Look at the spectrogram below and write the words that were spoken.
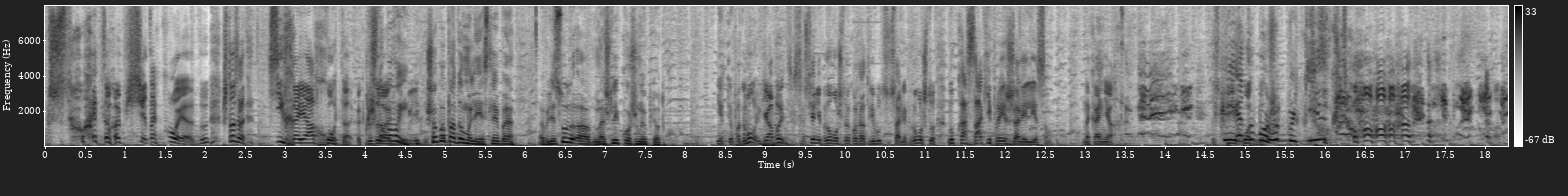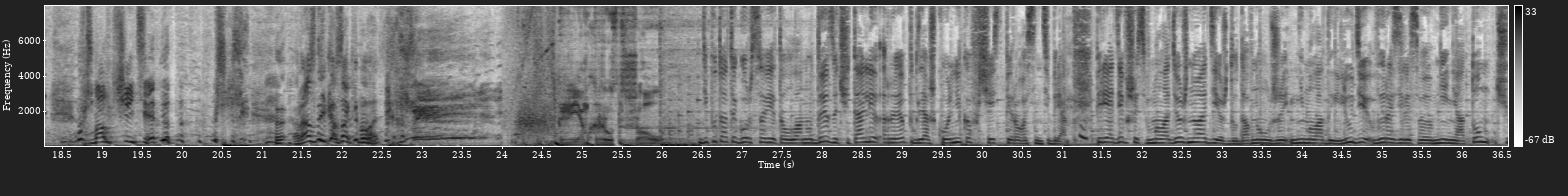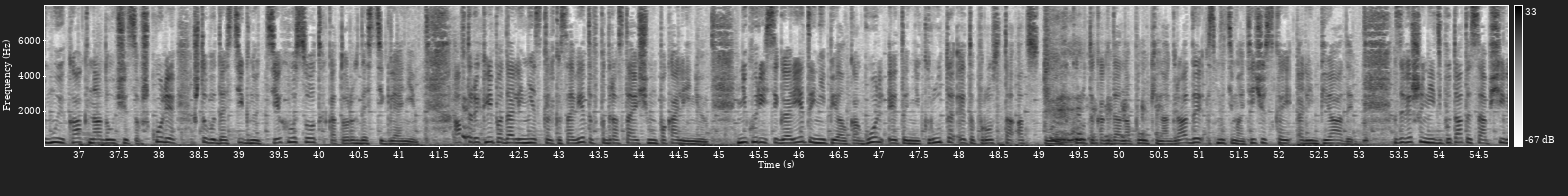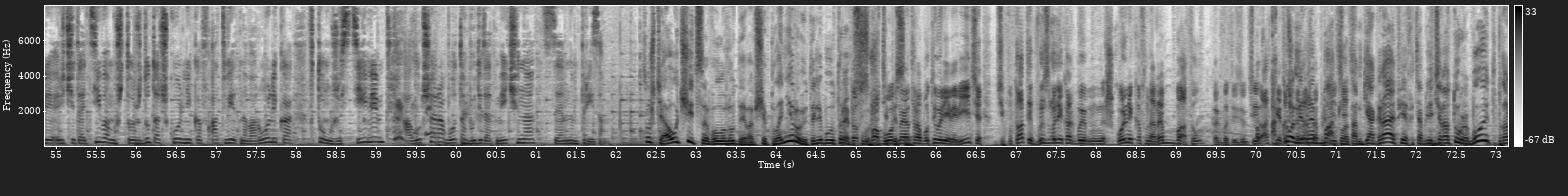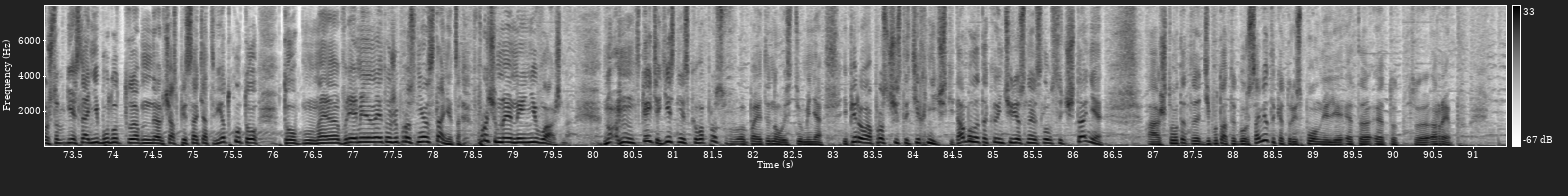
Что это вообще такое? Ну, что за тихая охота, как Что бы вы, что бы подумали, если бы в лесу э, нашли кожаную плетку? Нет, я подумал, я бы совсем не подумал, что это какой-то атрибут социальный. Подумал, что, ну, казаки проезжали лесом на конях. То есть Это может быть не... Молчите. Разные казаки бывают. Крем-хруст-шоу. Депутаты Горсовета Улан-Удэ зачитали рэп для школьников в честь 1 сентября. Переодевшись в молодежную одежду, давно уже не молодые люди выразили свое мнение о том, чему и как надо учиться в школе, чтобы достигнуть тех высот, которых достигли они. Авторы клипа дали несколько советов подрастающему поколению. Не кури сигареты, не пей алкоголь, это не круто, это просто отстой. Круто, когда на полке награды с математической олимпиады. В завершении депутаты сообщили речитативом, что ждут от школьников ответного ролика в том же стиле, а лучшая работа будет отмечена ценным призом. Слушайте, а учиться в Улан-Удэ вообще планируют или будут рэп Это слушать свободное от работы время. Видите, депутаты вызвали как бы школьников на рэп-баттл. Как бы, А ответочка кроме прилететь. там география, хотя бы литература будет? Потому что если они будут эм, сейчас писать ответку, то, то м, времени на это уже просто не останется. Впрочем, наверное, и не важно. Но, скажите, есть несколько вопросов э, по этой новости у меня. И первый вопрос чисто технический. Там было такое интересное словосочетание, а, что вот это депутаты Горсовета, которые исполнили это, этот э, рэп,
